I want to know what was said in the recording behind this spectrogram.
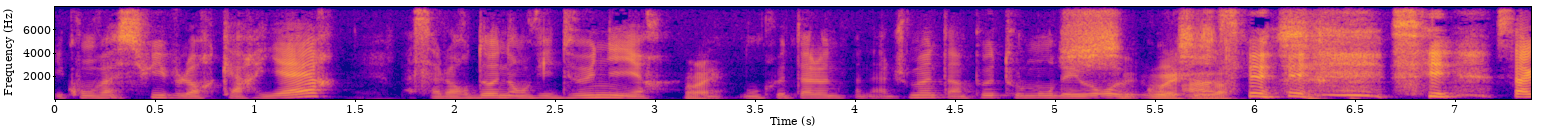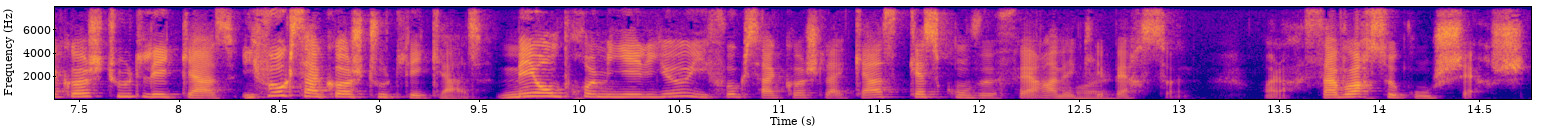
et qu'on va suivre leur carrière, bah, ça leur donne envie de venir. Ouais. Donc le talent management, un peu tout le monde est heureux. Quoi, ouais, hein. ça. Coche toutes les cases. Il faut que ça coche toutes les cases. Mais en premier lieu, il faut que ça coche la case qu'est-ce qu'on veut faire avec Ouais. les personnes. Voilà, savoir ce qu'on cherche.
